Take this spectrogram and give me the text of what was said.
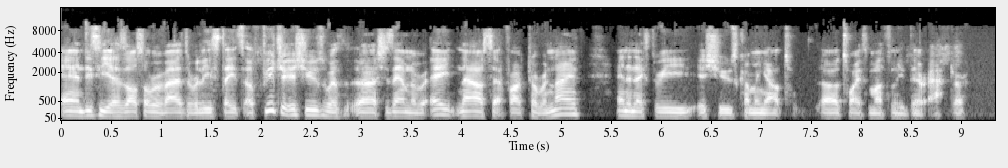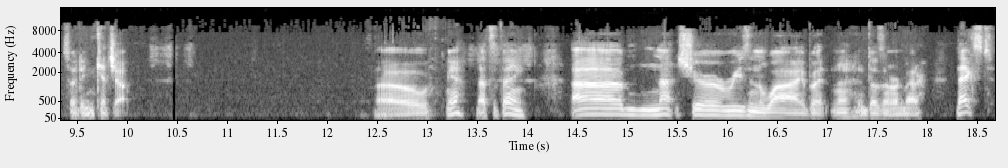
and DC has also revised the release dates of future issues with uh, Shazam number eight now set for October 9th, and the next three issues coming out uh, twice monthly thereafter, so it didn't catch up. So yeah, that's the thing. Um, not sure reason why, but uh, it doesn't really matter. Next,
